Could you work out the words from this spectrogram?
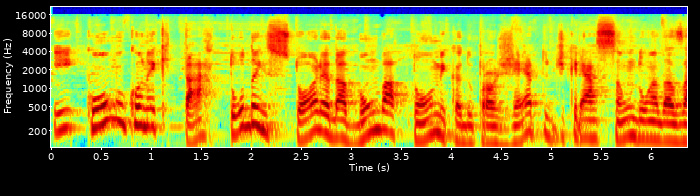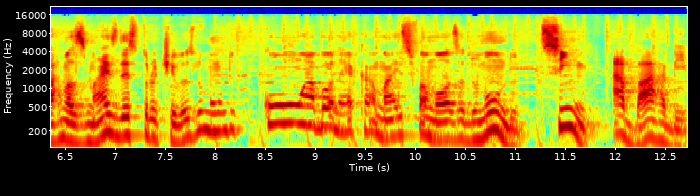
E como conectar toda a história da bomba atômica, do projeto de criação de uma das armas mais destrutivas do mundo, com a boneca mais famosa do mundo? Sim, a Barbie.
